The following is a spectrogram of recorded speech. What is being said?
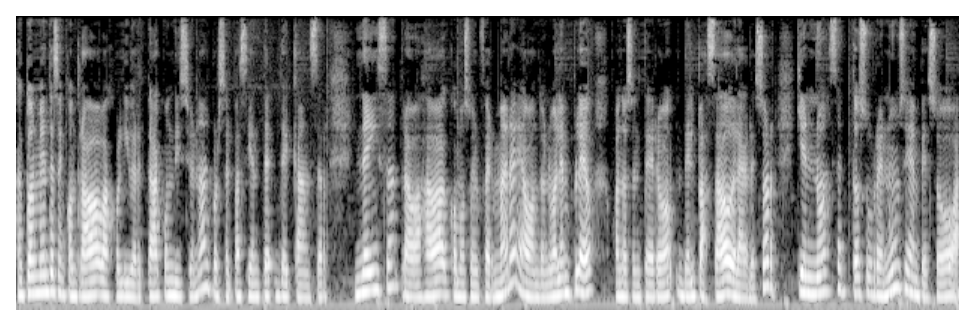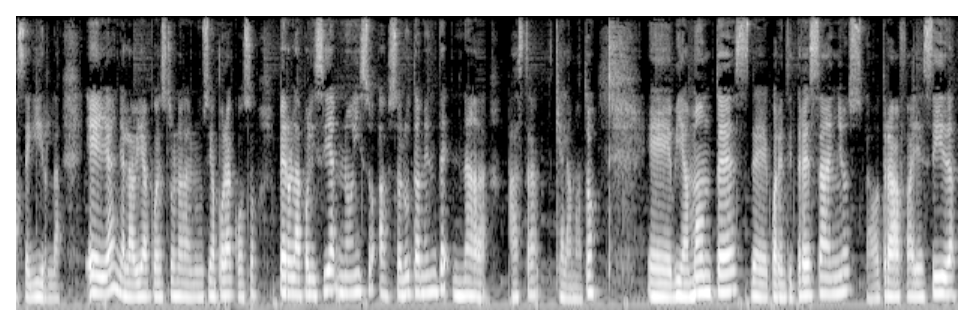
Actualmente se encontraba bajo libertad condicional por ser paciente de cáncer. Neisa trabajaba como su enfermera y abandonó el empleo cuando se enteró del pasado del agresor, quien no aceptó su renuncia y empezó a seguirla. Ella ya le había puesto una denuncia por acoso, pero la policía no hizo absolutamente nada hasta que la mató. Eh, Viamontes, de 43 años, la otra fallecida,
